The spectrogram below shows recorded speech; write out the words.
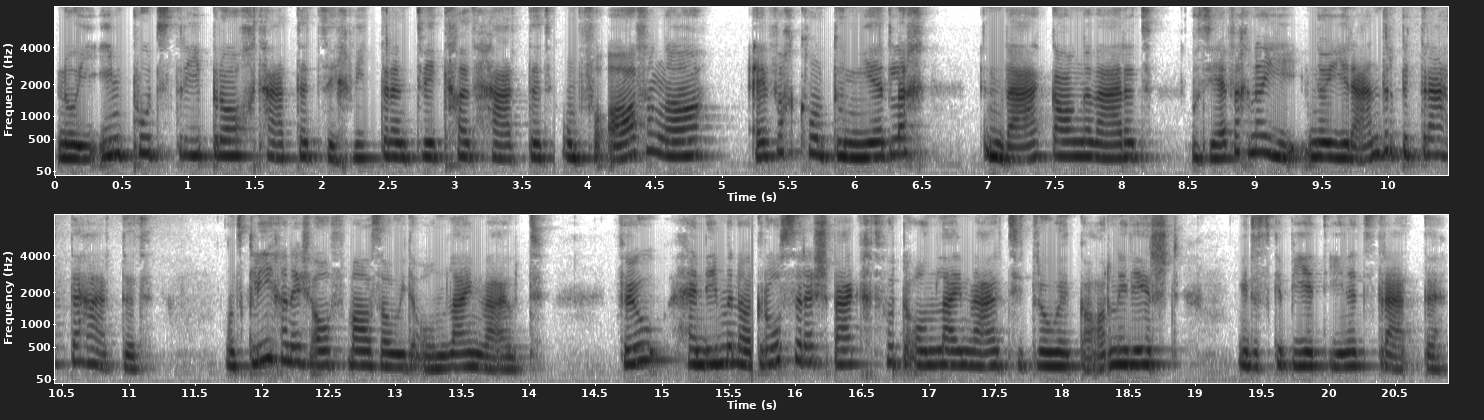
neue Inputs reingebracht hätten, sich weiterentwickelt hätten und von Anfang an einfach kontinuierlich einen Weg gegangen wären, wo sie einfach neue, neue Ränder betreten hätten. Und das Gleiche ist oftmals auch in der Online-Welt. Viele haben immer noch grossen Respekt vor der Online-Welt, sie trauen gar nicht erst in das Gebiet hineinzutreten.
